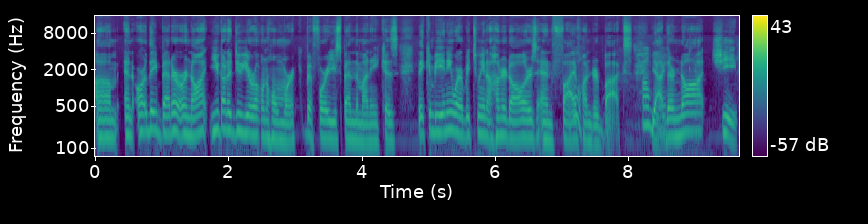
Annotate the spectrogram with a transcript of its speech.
Um, and are they better or not? You got to do your own homework before you spend the money because they can be anywhere between $100 and 500 bucks. Oh, yeah they're not cheap.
